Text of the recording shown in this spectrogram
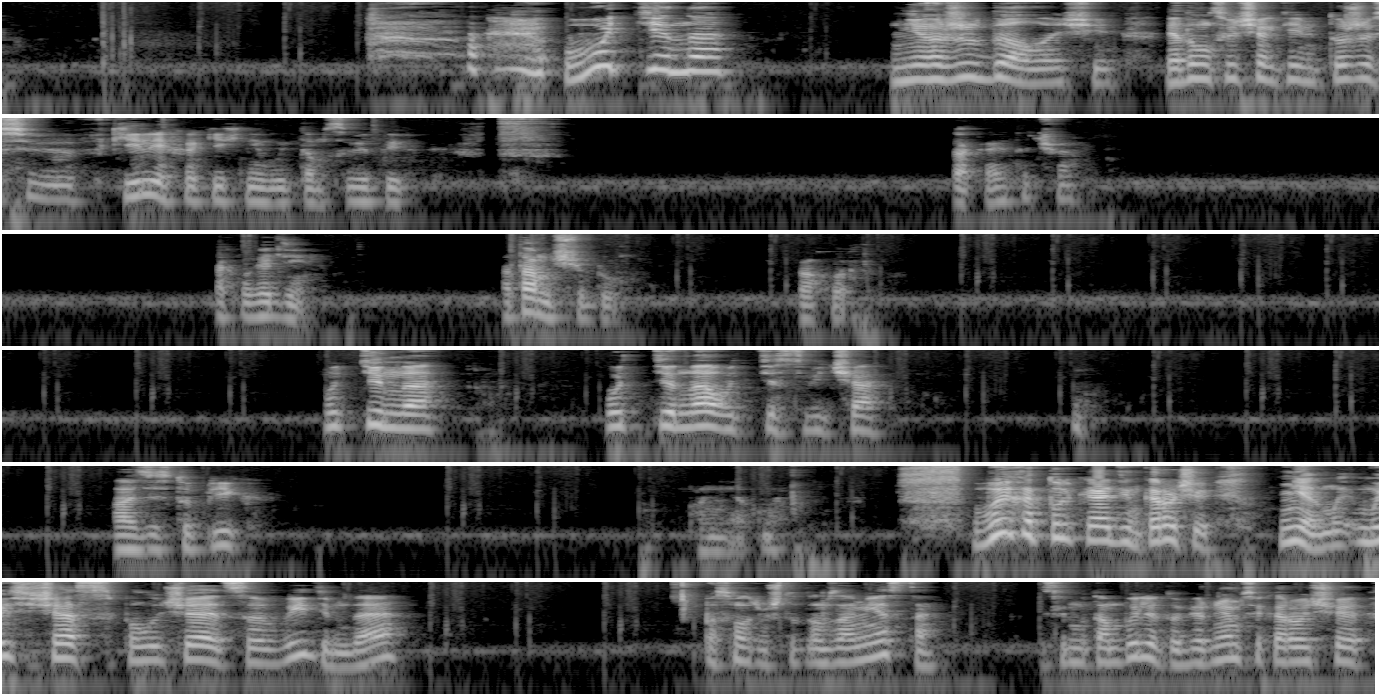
Вот тена! Не ожидал вообще. Я думал, свеча где-нибудь тоже в кельях каких-нибудь там святых. Так, а это что? Так, погоди. А там еще был проход. Вот тена. Вот тена, вот те свеча. А, здесь тупик. Понятно. Выход только один. Короче, нет, мы, мы сейчас, получается, выйдем, да? Посмотрим, что там за место. Если мы там были, то вернемся, короче...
